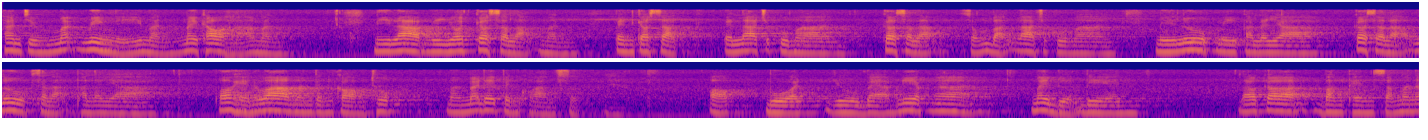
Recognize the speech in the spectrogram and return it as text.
ท่านจึงไม่วิ่งหนีมันไม่เข้าหามัน มีลาบมียศก็สละมัน เป็นกษัตริย์ เป็นราชกุมาร ก็สละสมบัติราชกุมาร มีลูกมีภรรยา ก็สละลูกสละภรรยา เพราะเห็นว่ามันเป็นกองทุกข์มันไม่ได้เป็นความสุข ออกบวชอยู่แบบเรียบง่าย ไม่เบียดเบียน แล้วก็บำเพ็ญสัมมณ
